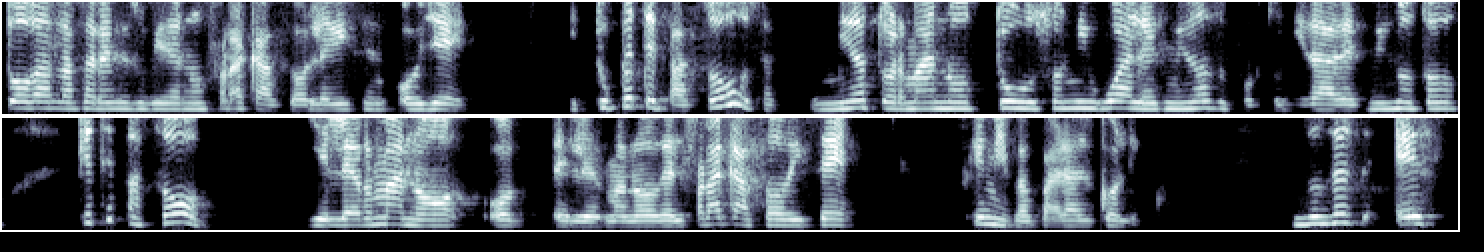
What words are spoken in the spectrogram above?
todas las áreas de su vida en un fracaso, le dicen, oye, ¿Y tú qué te pasó? O sea, mira tu hermano, tú son iguales, mismas oportunidades, mismo todo. ¿Qué te pasó? Y el hermano, o el hermano del fracaso, dice, es que mi papá era alcohólico. Entonces, es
